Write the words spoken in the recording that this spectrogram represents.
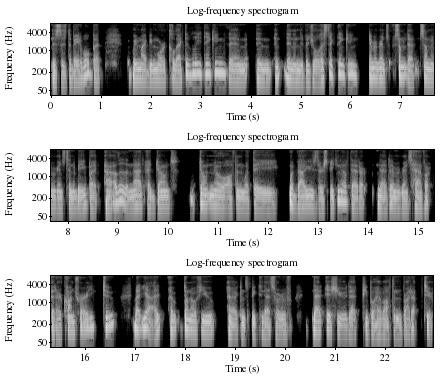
this is debatable but we might be more collectively thinking than than than individualistic thinking immigrants some that some immigrants tend to be but uh, other than that i don't don't know often what they what values they're speaking of that are that immigrants have that are contrary to. But yeah, I, I don't know if you uh, can speak to that sort of that issue that people have often brought up too.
